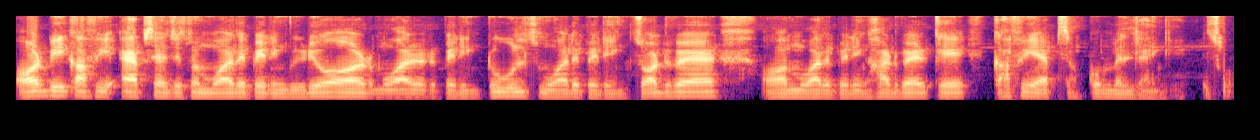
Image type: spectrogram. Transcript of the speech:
और भी काफ़ी ऐप्स हैं, जिसमें मोबाइल रिपेयरिंग वीडियो और mobile repairing tools mobile repairing software और मोबाइल रिपेयरिंग हार्डवेयर के काफ़ी ऐप्स आपको मिल जाएँगे इसको,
